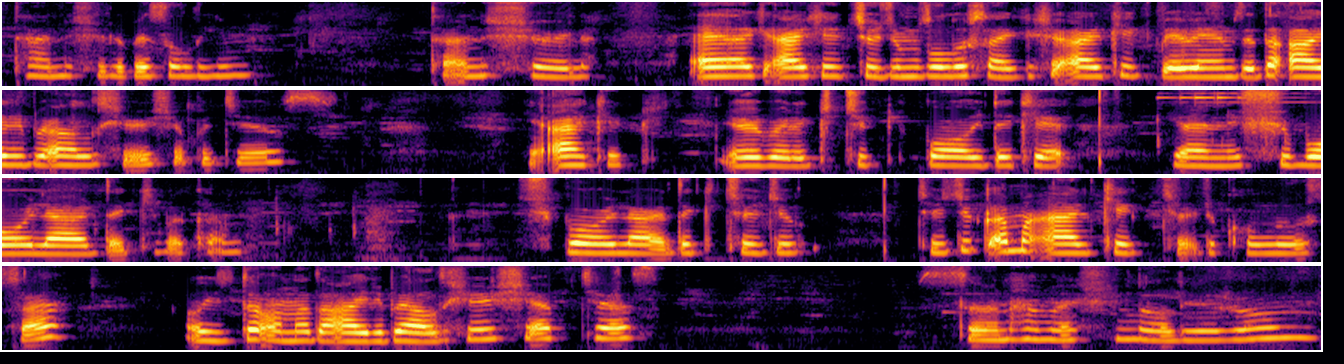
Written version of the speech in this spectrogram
Bir tane şöyle bez alayım. Bir tane şöyle. Eğer ki erkek çocuğumuz olursa arkadaşlar erkek bebeğimize de ayrı bir alışveriş yapacağız. Ya erkek e, böyle küçük boydaki yani şu boylardaki bakın. Şu boylardaki çocuk çocuk ama erkek çocuk olursa o yüzden ona da ayrı bir alışveriş yapacağız. Sonra hemen şunu da alıyorum.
